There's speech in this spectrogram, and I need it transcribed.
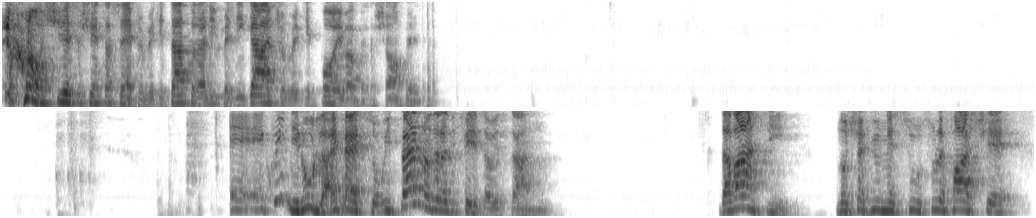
no, il cinese c'entra sempre, perché tanto era lì per l'ingaggio, perché poi, vabbè, lasciamo perdere. E quindi nulla, hai perso il perno della difesa quest'anno. Davanti non c'è più nessuno, sulle fasce,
